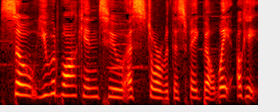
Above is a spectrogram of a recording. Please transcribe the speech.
So you would walk into a store with this fake bill. Wait, okay.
